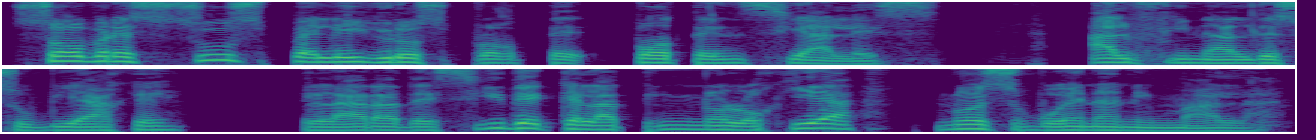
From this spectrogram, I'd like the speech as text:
sobre sus peligros potenciales? Al final de su viaje, Clara decide que la tecnología no es buena ni mala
